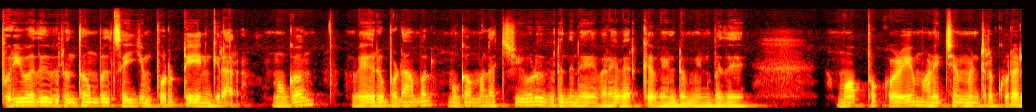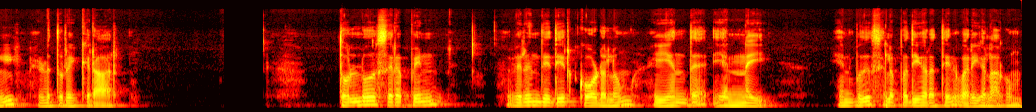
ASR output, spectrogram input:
புரிவது விருந்தோம்பல் செய்யும் பொருட்டே என்கிறார். முகம் வேறுபடாமல் முகமலர்ச்சியோடு விருந்தினரை வரவேற்க வேண்டும் என்பது மோப்பக்குழையும் அனிச்சம் என்ற குரலில் எடுத்துரைக்கிறார். தொல்லோர் சிறப்பின் விருந்தெதிர் கோடலும் இயந்த எண்ணெய் என்பது சிலப்பதிகாரத்தின் வரிகளாகும்.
